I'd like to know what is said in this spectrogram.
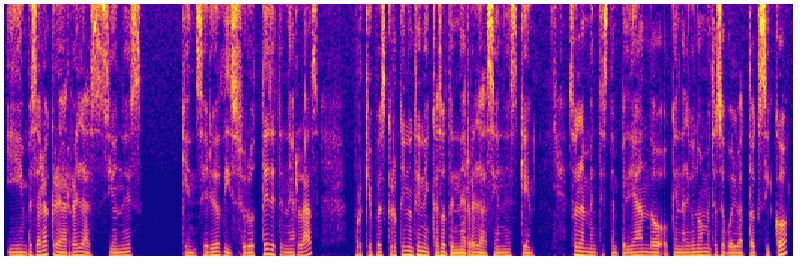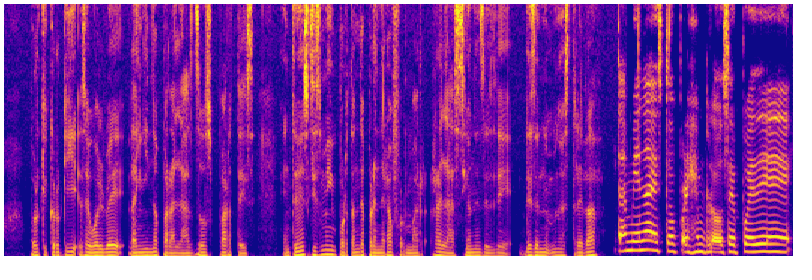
y empezar a crear relaciones que en serio disfrutes de tenerlas porque pues creo que no tiene caso tener relaciones que solamente estén peleando o que en algún momento se vuelva tóxico porque creo que se vuelve dañino para las dos partes. Entonces sí es muy importante aprender a formar relaciones desde, desde nuestra edad. También a esto, por ejemplo, se puede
